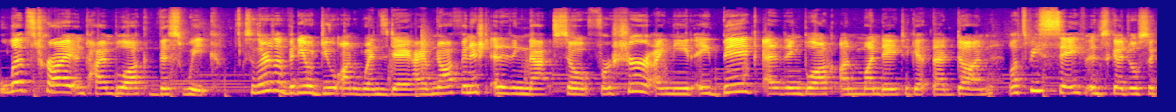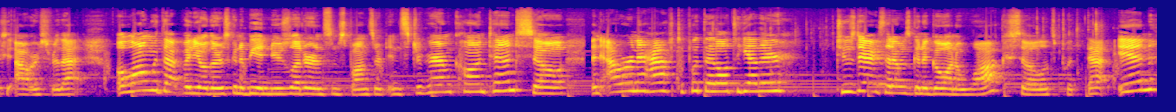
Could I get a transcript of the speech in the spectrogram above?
let's try and time block this week. So there's a video due on Wednesday. I have not finished editing that, so for sure I need a big editing block on Monday to get that done. Let's be safe and schedule six hours for that. Along with that video, there's gonna be a newsletter and some sponsored Instagram content. So an hour and a half to put that all together. Tuesday, I said I was gonna go on a walk, so let's put that in.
